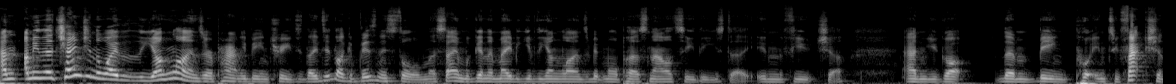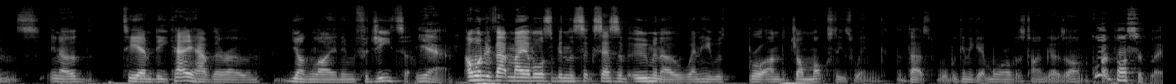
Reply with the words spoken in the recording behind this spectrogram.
And I mean, they're changing the way that the young lions are apparently being treated. They did like a business stall, and they're saying we're going to maybe give the young lions a bit more personality these days in the future. And you got them being put into factions. You know, TMDK have their own young lion in Vegeta. yeah. I wonder if that may have also been the success of Umino when he was brought under John Moxley's wing. That that's what we're going to get more of as time goes on. Quite possibly.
